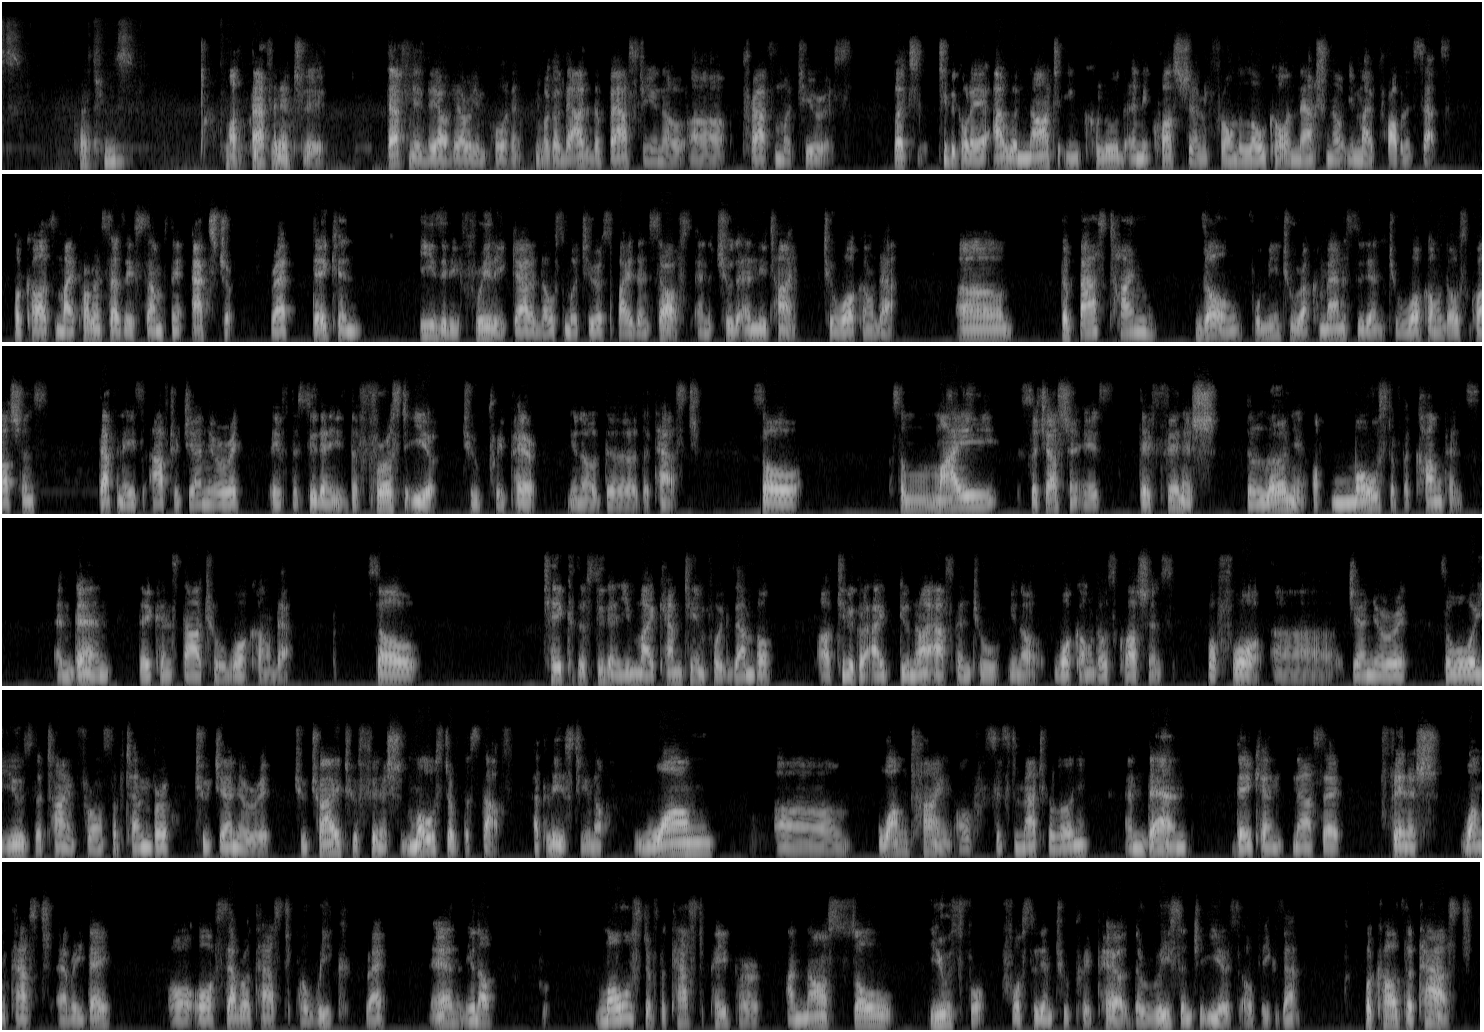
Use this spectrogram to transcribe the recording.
questions? Oh, definitely. Definitely, they are very important because they are the best, you know, uh, prep materials but typically, I will not include any question from the local or national in my problem set because my problem set is something extra, right? They can easily, freely get those materials by themselves and choose any time to work on that. Um, the best time zone for me to recommend students to work on those questions definitely is after January if the student is the first year to prepare, you know, the, the test. So so my suggestion is they finish the learning of most of the contents, and then they can start to work on that. So take the student in my camp team, for example. Uh, typically, I do not ask them to, you know, work on those questions before uh, January. So we will use the time from September to January to try to finish most of the stuff, at least, you know, one, uh, one time of systematic learning. And then they can now say, finish one test every day or, or several tests per week, right? And, you know, most of the test paper are not so useful for students to prepare the recent years of exam because the test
